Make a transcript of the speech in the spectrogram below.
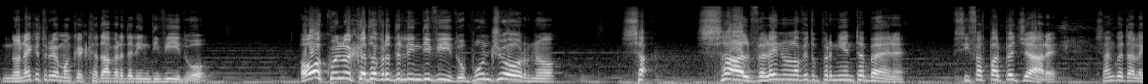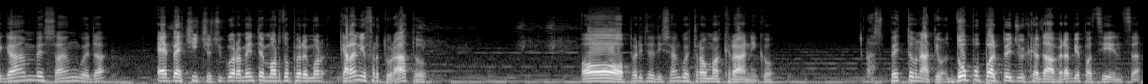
Non è che troviamo anche il cadavere dell'individuo? Oh, quello è il cadavere dell'individuo. Buongiorno. Sa salve, lei non la vedo per niente bene. Si fa palpeggiare? Sangue dalle gambe, sangue da... Eh beh, Ciccio, sicuramente è morto per... Emor Cranio fratturato? Oh, perdita di sangue e trauma cranico. Aspetta un attimo, dopo palpeggio il cadavere, abbia pazienza.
